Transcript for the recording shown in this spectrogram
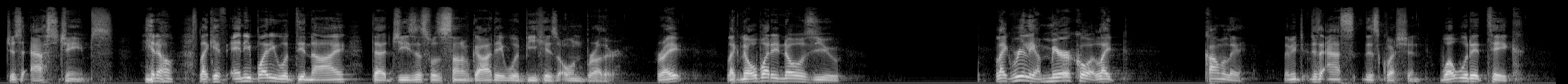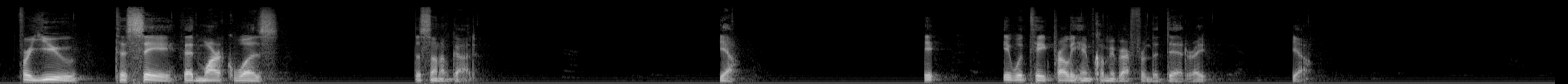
Just ask James. You know, like if anybody would deny that Jesus was the Son of God, it would be his own brother, right? Like nobody knows you. Like really a miracle. Like, Kamale, let me just ask this question. What would it take for you to say that Mark was the Son of God? Yeah. It, it would take probably him coming back from the dead, right? Yeah.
